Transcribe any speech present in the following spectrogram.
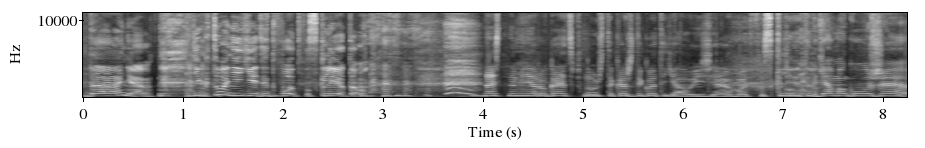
Да, Аня, никто не едет в отпуск летом. Настя на меня ругается, потому что каждый год я уезжаю в отпуск летом. Я могу уже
